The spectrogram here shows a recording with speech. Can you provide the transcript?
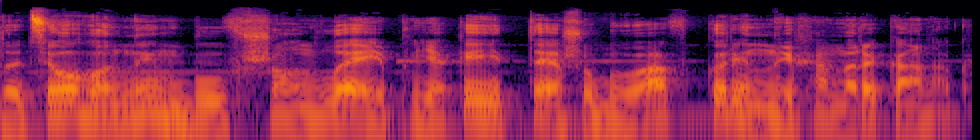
До цього ним був Шон Лейб, який теж убивав корінних американок.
